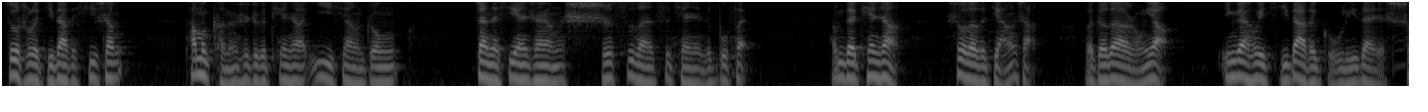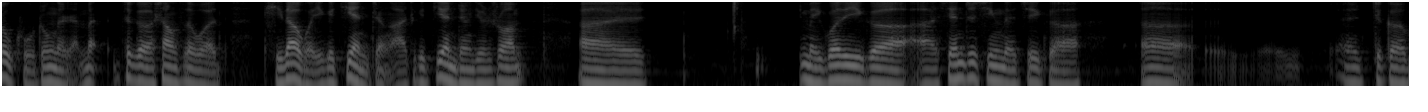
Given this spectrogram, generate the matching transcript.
做出了极大的牺牲。他们可能是这个天上意象中站在西安山上十四万四千人的部分。他们在天上受到的奖赏和得到的荣耀，应该会极大的鼓励在受苦中的人们。这个上次我。提到过一个见证啊，这个见证就是说，呃，美国的一个呃先知性的这个呃呃这个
